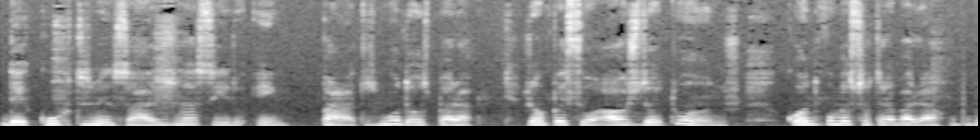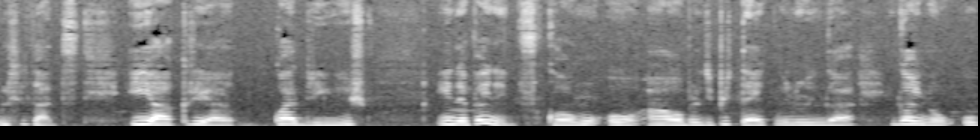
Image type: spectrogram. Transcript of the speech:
de curtas mensagens, nascido em Patos, mudou-se para João Pessoa aos 18 anos, quando começou a trabalhar com publicidades e a criar quadrinhos independentes, como a obra de Piteco e Nuingá, e ganhou o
